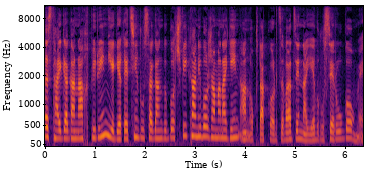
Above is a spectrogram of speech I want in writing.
Ըստ հայկական աղբյուրին եկեղեցին ռուսական կգոչվի, քանի որ ժամանակին անօգտագործված է նաև ռուսերու գողմը։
